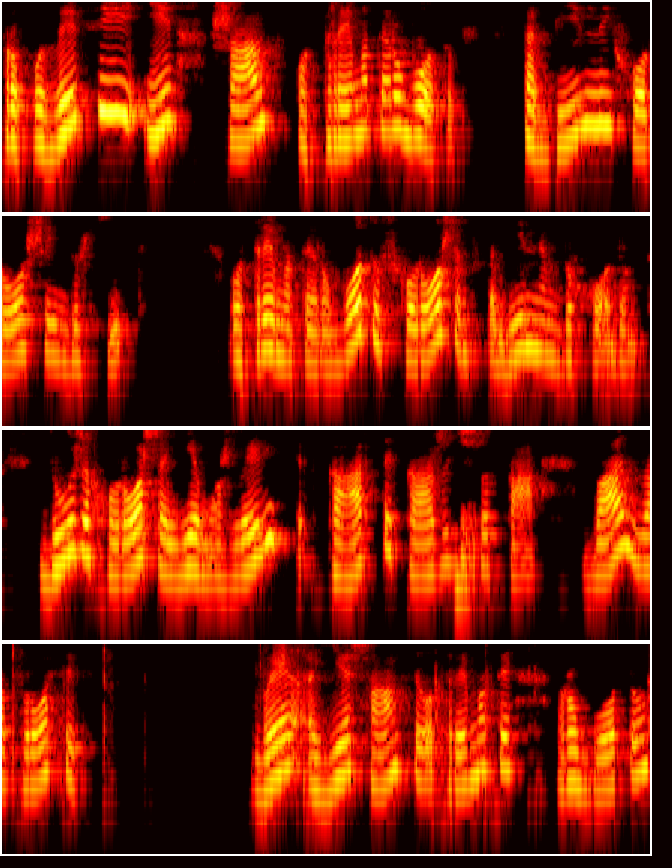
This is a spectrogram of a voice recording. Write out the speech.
пропозиції і шанс отримати роботу. Стабільний, хороший дохід. Отримати роботу з хорошим стабільним доходом. Дуже хороша є можливість. Карти кажуть, що так. Вас запросять, ви є шанси отримати роботу,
